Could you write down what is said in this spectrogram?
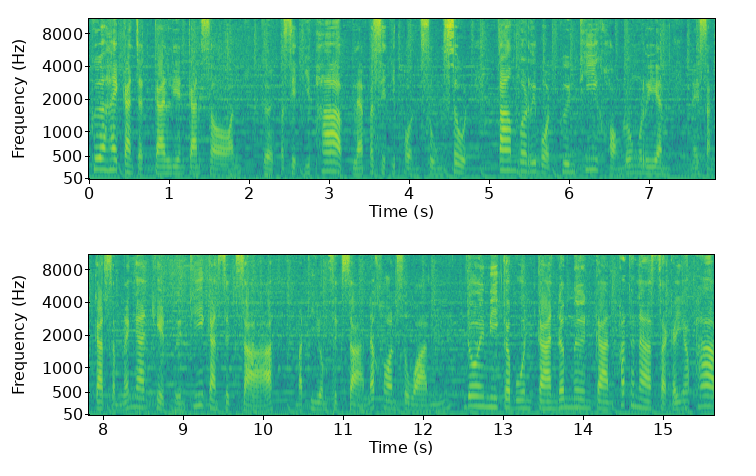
เพื่อให้การจัดการเรียนการสอน เกิดประสิทธิภาพและประสิทธิผลสูงสุด ตามบริบทพื้นที่ของโรงเรียน ในสังกัดสำนักงานเขตพื้นที่การศึกษา มัธยมศึกษานครสวรรค์ โดยมีกระบวนการดำเนินการพัฒนาศักยภาพ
